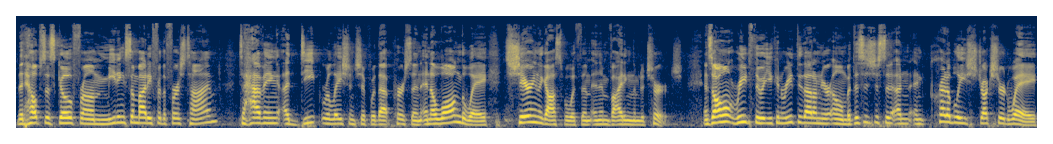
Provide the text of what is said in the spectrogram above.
that helps us go from meeting somebody for the first time to having a deep relationship with that person, and along the way, sharing the gospel with them and inviting them to church. And so I won't read through it. You can read through that on your own. But this is just an, an, incredibly structured way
